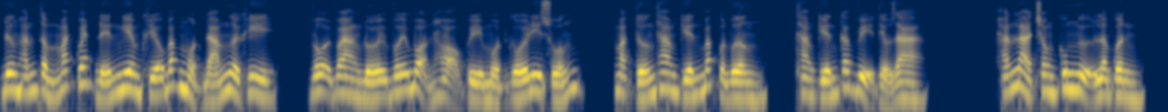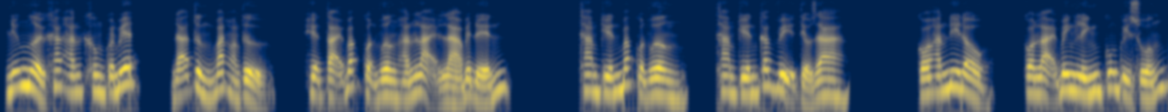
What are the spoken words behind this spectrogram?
đương hắn tầm mắt quét đến nghiêm khiếu bắc một đám người khi, vội vàng đối với bọn họ quỳ một gối đi xuống, mặt tướng tham kiến bắc quận vương, tham kiến các vị tiểu gia. Hắn là trong cung ngự lâm quân, những người khác hắn không quen biết, đã từng bắt hoàng tử, hiện tại bắc quận vương hắn lại là biết đến. Tham kiến bắc quận vương, tham kiến các vị tiểu gia. Có hắn đi đầu, còn lại binh lính cũng quỳ xuống,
